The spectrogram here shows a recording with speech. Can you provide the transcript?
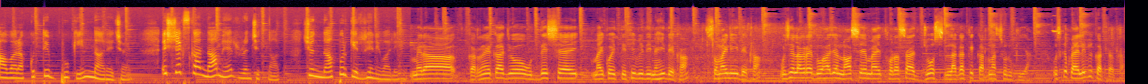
आवारा कुत्ते भूखे ना रह जाए। इस शख्स का नाम है रंजित नाथ। जो नागपुर के रहने वाले हैं। मेरा करने का जो उद्देश्य है मैं कोई तिथि विधि नहीं देखा समय नहीं देखा। मुझे लग रहा है 2009 से मैं थोड़ा सा जोश लगा के करना शुरू किया। उसके पहले भी करता था।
